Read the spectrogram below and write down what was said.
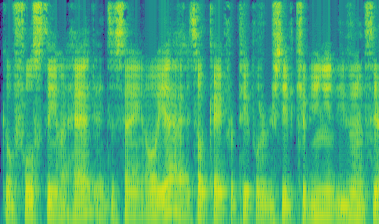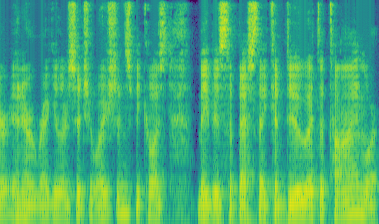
go full steam ahead into saying, oh yeah, it's okay for people to receive communion even if they're in irregular situations because maybe it's the best they can do at the time or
